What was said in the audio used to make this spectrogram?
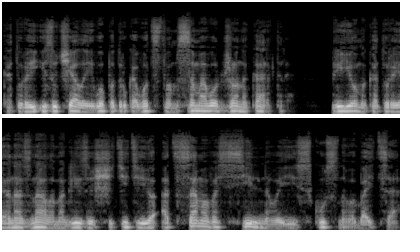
которая изучала его под руководством самого Джона Картера? Приемы, которые она знала, могли защитить ее от самого сильного и искусного бойца.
